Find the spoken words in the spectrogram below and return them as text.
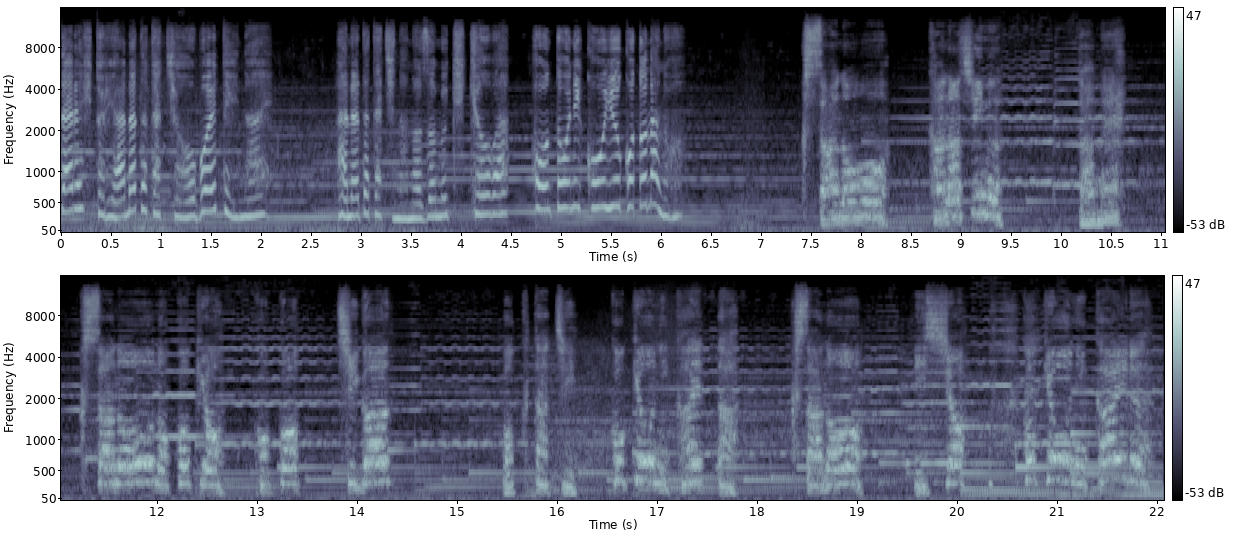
誰一人あなたたちを覚えていない。あなたたちの望む帰郷は本当にこういうことなの？草の王悲しむ。ダメ。草の王の故郷ここ違う。僕たち故郷に帰った。草の王一緒。故郷に帰る。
